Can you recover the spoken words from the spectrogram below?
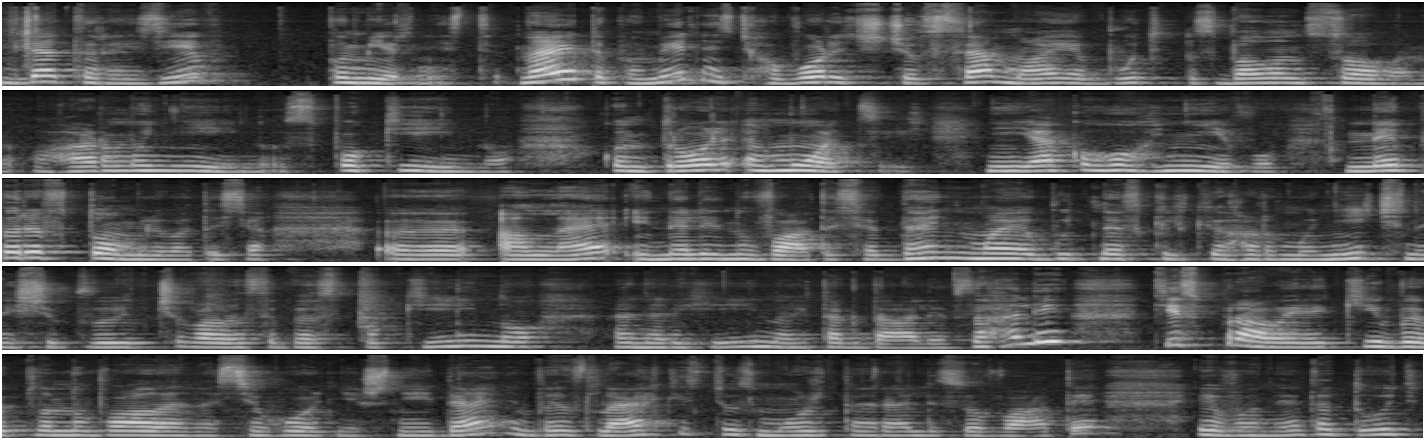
Для Терезів Помірність. Знаєте, помірність говорить, що все має бути збалансовано, гармонійно, спокійно, контроль емоцій, ніякого гніву, не перевтомлюватися, е, але і не лінуватися. День має бути наскільки гармонічний, щоб ви відчували себе спокійно, енергійно і так далі. Взагалі, ті справи, які ви планували на сьогоднішній день, ви з легкістю зможете реалізувати, і вони дадуть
